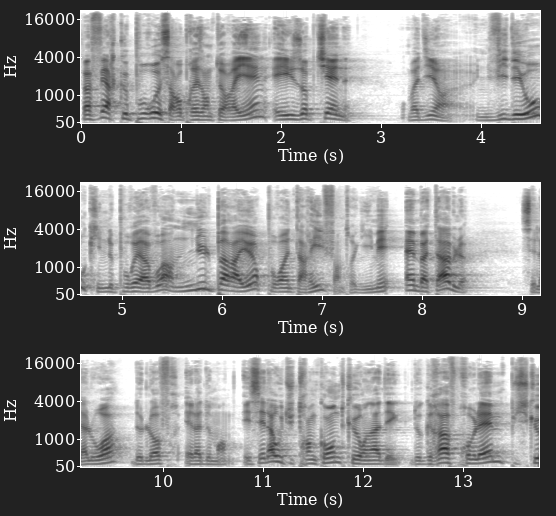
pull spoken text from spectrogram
va faire que pour eux, ça représente rien, et ils obtiennent, on va dire, une vidéo qu'ils ne pourraient avoir nulle part ailleurs pour un tarif, entre guillemets, imbattable, c'est la loi de l'offre et la demande. Et c'est là où tu te rends compte qu'on a de graves problèmes, puisque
